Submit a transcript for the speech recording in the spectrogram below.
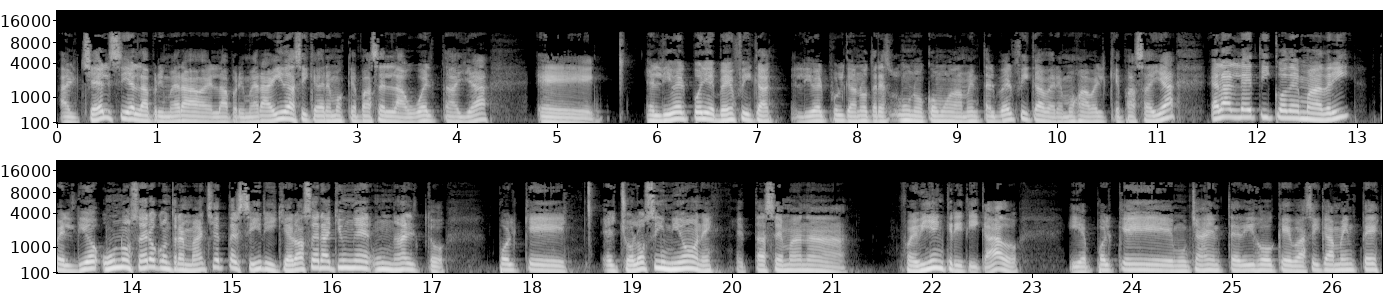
al Chelsea en la primera, en la primera ida, así que veremos qué pasa en la vuelta ya. Eh, el Liverpool y el Benfica, el Liverpool ganó 3-1 cómodamente al Benfica, veremos a ver qué pasa allá. El Atlético de Madrid perdió 1-0 contra el Manchester City. Quiero hacer aquí un, un alto porque el Cholo Simeone esta semana fue bien criticado y es porque mucha gente dijo que básicamente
